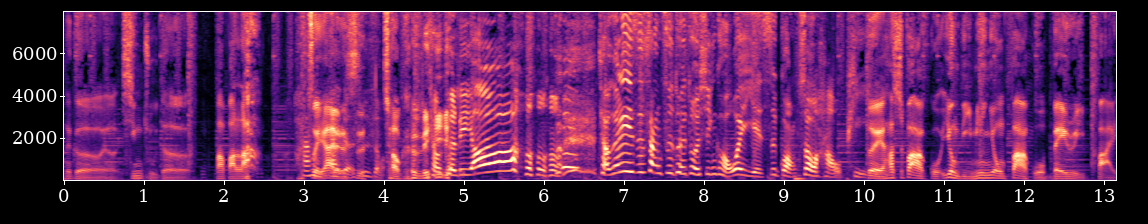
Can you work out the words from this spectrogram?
那个新竹的芭芭拉。他最爱的是什么巧克力，巧克力哦，巧克力是上次推出的新口味，也是广受好评。对，它是法国用里面用法国 berry 百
